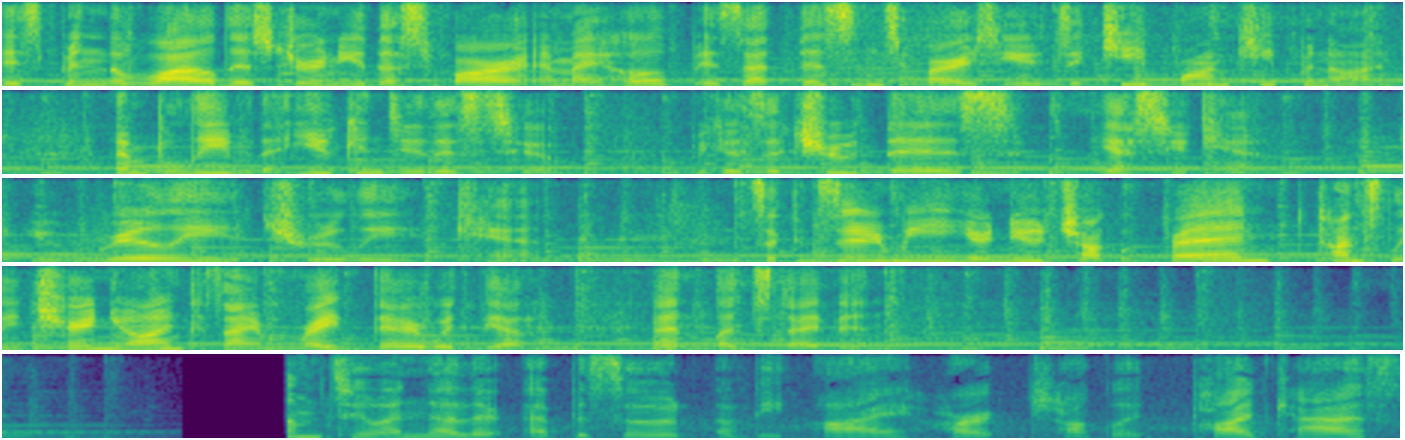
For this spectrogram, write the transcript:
It's been the wildest journey thus far, and my hope is that this inspires you to keep on keeping on and believe that you can do this too. Because the truth is, yes, you can. You really, truly can. So consider me your new chocolate friend, constantly cheering you on because I'm right there with you. And let's dive in. Welcome to another episode of the I Heart Chocolate podcast.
